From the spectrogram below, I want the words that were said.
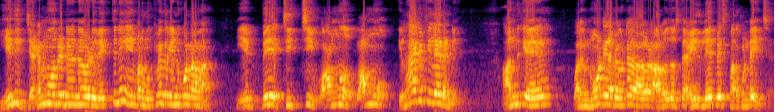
ఏంది జగన్మోహన్ రెడ్డి అనేవాడి వ్యక్తిని మనం ముఖ్యమంత్రి ఎన్నుకున్నామా? ఎబ్బే చిచ్చి వామ్మో వామ్మో. ఇలాగే ఫీల్ అయ్యారండి. అందుకే వాళ్ళకి నూట యాభై ఒకటి ఆ- రోజు వస్తే ఐదు లేపేసి పదకొండే ఇచ్చారు.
